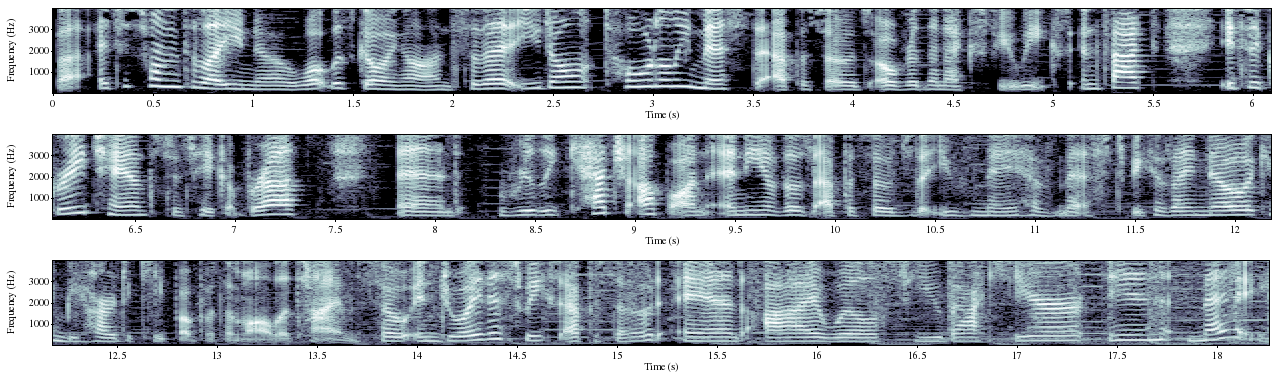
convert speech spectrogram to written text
But I just wanted to let you know what was going on so that you don't totally miss the episodes over the next few weeks. In fact, it's a great chance to take a breath and really catch up on any of those episodes that you may have missed because I know it can be hard to keep up with them all the time. So enjoy this week's episode, and I will see you back here in May.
